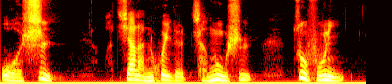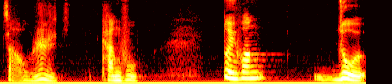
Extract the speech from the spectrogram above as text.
我是迦南会的陈牧师，祝福你早日康复。对方若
